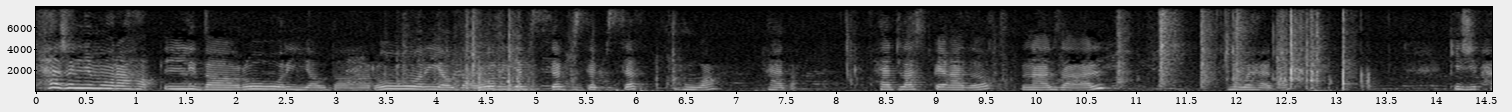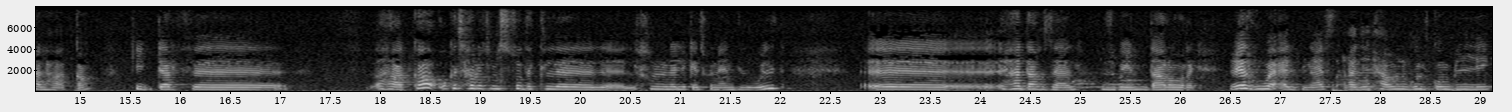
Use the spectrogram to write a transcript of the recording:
الحاجة اللي موراها. اللي ضرورية وضرورية وضرورية. بزاف بزاف بزاف. هو هذا. هاد لاسبيرادور نازال. هو هذا. كيجي بحال هكا. كيدار في هكا وكتحاولوا تمصوا داك الخمونه اللي كتكون عند الولد. آه هذا غزال زوين ضروري. غير هو البنات غادي نحاول نقول لكم باللي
